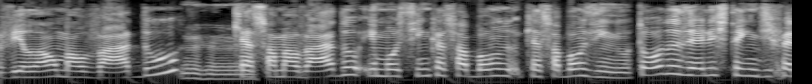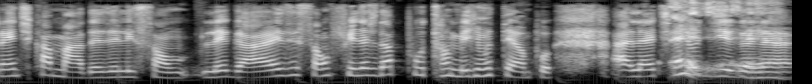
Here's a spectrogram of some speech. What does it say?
vilão malvado Uhum. que é só malvado e mocinho que é só bom, que é só bonzinho. Todos eles têm diferentes camadas, eles são legais e são filhas da puta ao mesmo tempo. A Letty que É, eu diga, é. né?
